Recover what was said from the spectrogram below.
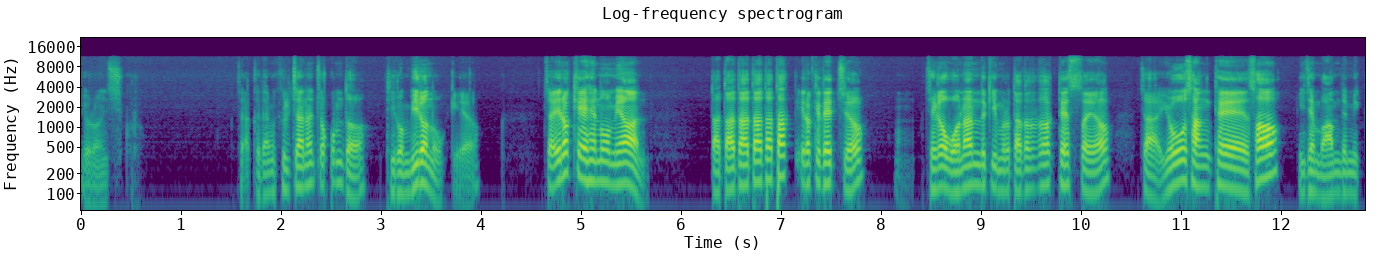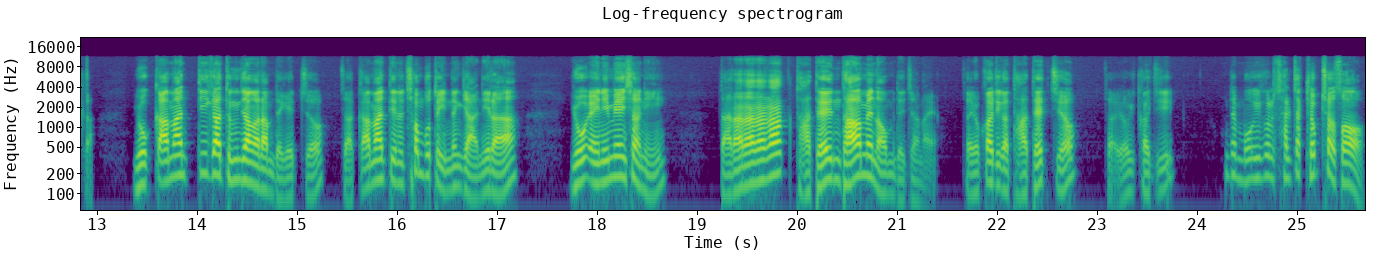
이런 식으로 자 그 다음에 글자는 조금 더 뒤로 밀어 놓을게요. 자 이렇게 해 놓으면 따다다다다닥 이렇게 됐죠. 제가 원하는 느낌으로 따다다닥 됐어요. 자, 요 상태에서 이제 뭐 하면 됩니까? 요 까만 띠가 등장을 하면 되겠죠. 자, 까만 띠는 처음부터 있는 게 아니라 요 애니메이션이 따라라라락 다 된 다음에 나오면 되잖아요. 자, 여기까지가 다 됐죠. 자, 여기까지. 근데 뭐 이걸 살짝 겹쳐서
